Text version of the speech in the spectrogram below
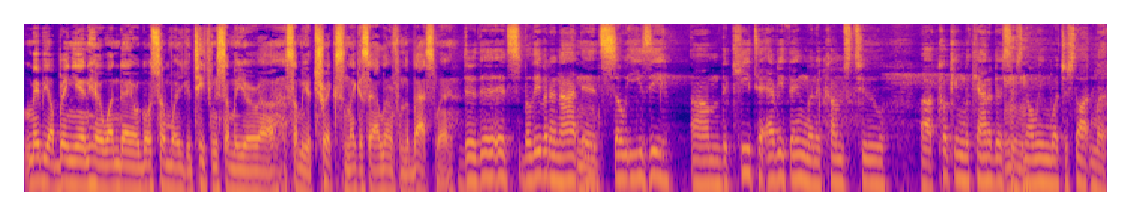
maybe I'll bring you in here one day or go somewhere you could teach me some of your uh, some of your tricks. And like I say, I learn from the best, man. Dude, it's believe it or not, Mm. it's so easy. Um, the key to everything when it comes to uh, cooking with cannabis Mm-hmm. is knowing what you're starting with.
